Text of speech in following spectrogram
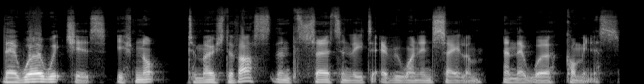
There were witches, if not to most of us, then certainly to everyone in Salem, and there were communists.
